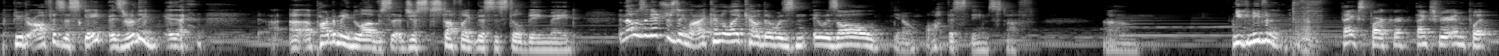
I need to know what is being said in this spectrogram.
Computer Office Escape. Is really a, part of me loves that just stuff like this is still being made, and that was an interesting one. I kind of like how there was it was all you know office themed stuff. Um, you can even thanks Parker. Thanks for your input.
